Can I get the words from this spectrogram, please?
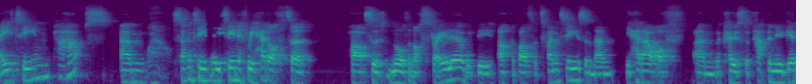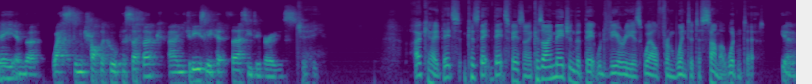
18 perhaps. Um, Wow. 17, 18. If we head off to parts of northern Australia, we'd be up above the 20s. And then you head out off um, the coast of Papua New Guinea in the western tropical Pacific, uh, you could easily hit 30 degrees. Gee. Okay, that's because that, that's fascinating. Because I imagine that that would vary as well from winter to summer, wouldn't it? Yeah,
